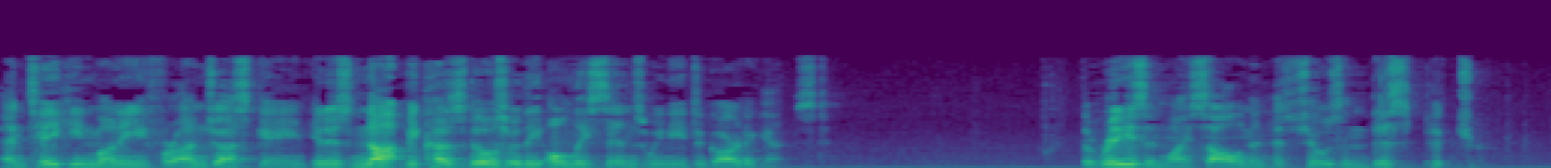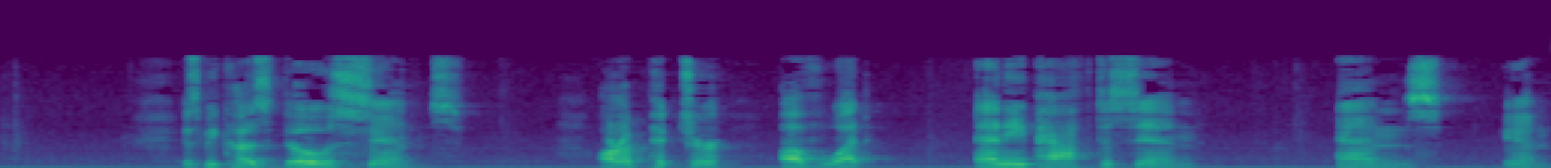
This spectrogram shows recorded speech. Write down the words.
and taking money for unjust gain, it is not because those are the only sins we need to guard against. The reason why Solomon has chosen this picture is because those sins are a picture of what any path to sin ends in.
